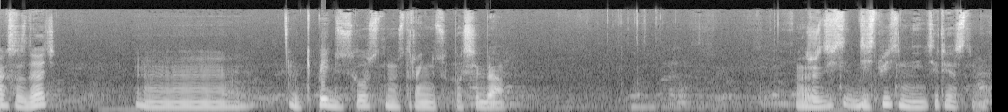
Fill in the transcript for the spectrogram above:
Как создать Википедию собственную страницу про себя? Это же действительно интересно.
